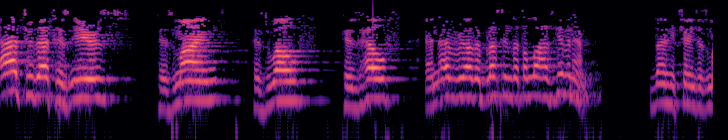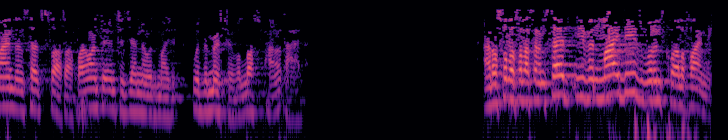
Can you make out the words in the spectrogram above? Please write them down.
Add to that his ears, his mind, his wealth, his health, and every other blessing that Allah has given him. Then he changed his mind and said, start up. I want to enter Jannah with, my, with the mercy of Allah subhanahu wa ta'ala. And Rasulullah ﷺ said, even my deeds wouldn't qualify me,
